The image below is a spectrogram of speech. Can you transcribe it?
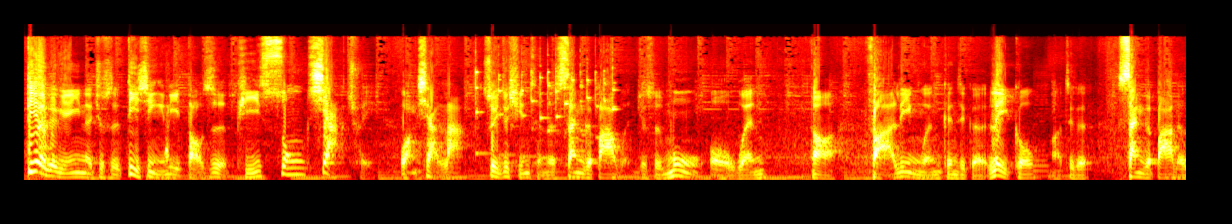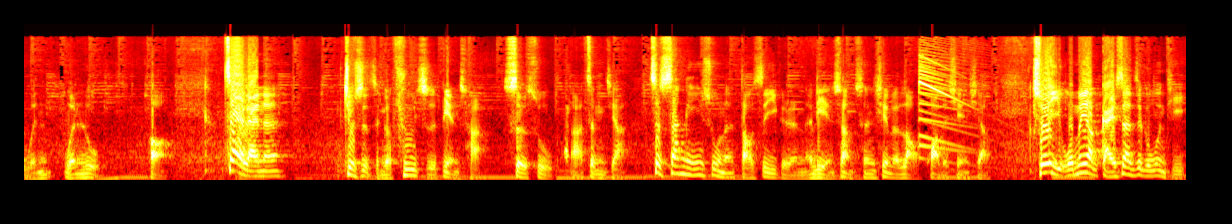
第二个原因呢就是地心引力导致皮松下垂。往下拉，所以就形成了三个疤纹，就是木偶纹啊、法令纹跟这个泪沟啊，这个三个疤的纹纹路。好，再来呢，就是整个肤质变差，色素啊增加，这三个因素呢，导致一个人呢脸上呈现了老化的现象。所以我们要改善这个问题，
